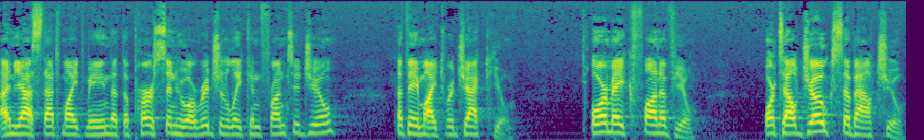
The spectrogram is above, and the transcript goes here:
And yes, that might mean that the person who originally confronted you, that they might reject you, or make fun of you, or tell jokes about you,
